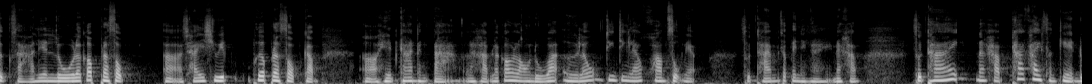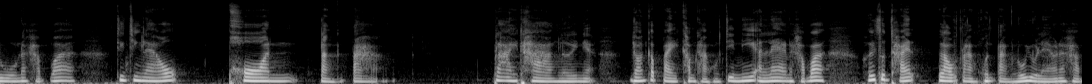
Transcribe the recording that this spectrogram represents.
ศึกษาเรียนรู้ แล้วก็ประสบใช้ชีวิตเพื่อประสบกับเอ่อเหตุการณ์ต่างๆนะครับ แล้วก็ลองดูว่าเออแล้วจริง ๆ แล้วความสุขเนี่ยสุดท้ายมันจะเป็นยังไงนะครับ สุดท้ายนะครับ ถ้าใครสังเกตดูนะครับว่าจริง ๆ แล้วพรต่างๆ ปลายทางเลยเนี่ยย้อนกลับไปคำถามของจินนี่อันแรกนะครับ ว่าเฮ้ยสุดท้ายเราต่างคนต่างรู้อยู่แล้วนะครับ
